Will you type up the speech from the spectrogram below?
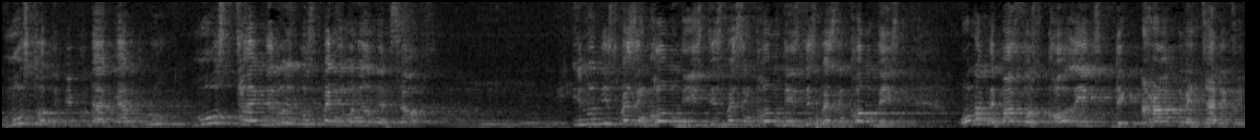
most of the people that get broke, most time they don't even spend the money on themselves. You know, this person come this, this person come this, this person come this. One of the pastors call it the crab mentality.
